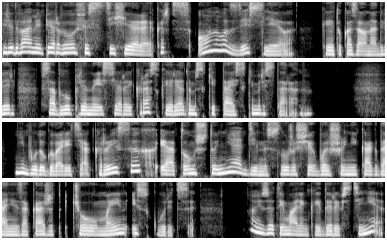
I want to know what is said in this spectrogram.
«Перед вами первый офис «Стихия Рекордс», он вот здесь слева», — Кейд указал на дверь с облупленной серой краской рядом с китайским рестораном. Не буду говорить о крысах и о том, что ни один из служащих больше никогда не закажет чоу мейн из курицы. Но из этой маленькой дыры в стене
